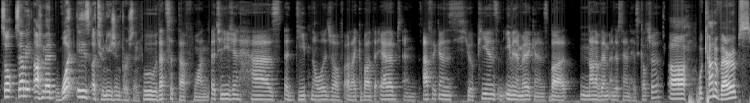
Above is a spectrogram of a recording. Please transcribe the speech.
So, Sami Ahmed, what is a Tunisian person? Ooh, that's a tough one. A Tunisian has a deep knowledge of uh, like about the Arabs and Africans, Europeans, and even Americans, but none of them understand his culture. Uh, we're kind of Arabs,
